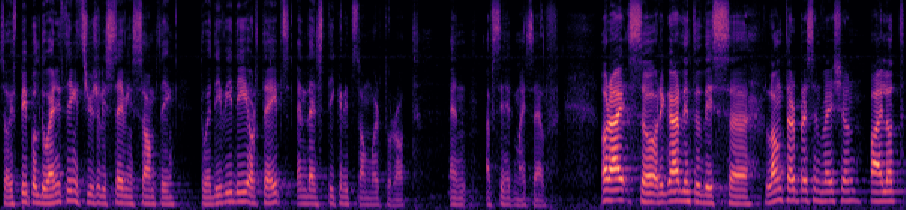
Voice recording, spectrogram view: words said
So if people do anything, it's usually saving something to a DVD or tapes and then sticking it somewhere to rot. And I've seen it myself. All right, so regarding to this uh, long-term preservation pilot,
